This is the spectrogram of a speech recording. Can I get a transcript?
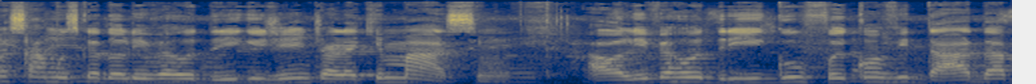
Amo essa música da Olivia Rodrigo. Gente, olha que máximo. A Olivia Rodrigo foi convidada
